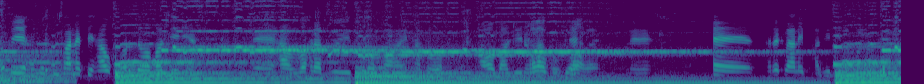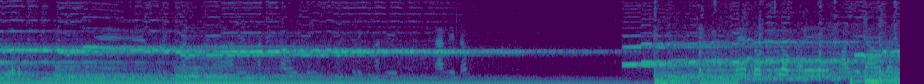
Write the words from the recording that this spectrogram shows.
હવે હમ દુકાને તે હાવ ઘર જવા બાકી ને હાવ વહરા જોઈ થોડો થતો હાવ બાજી છે ને સરકલાની ભાજી લેવા ટોપલો ઘરે ભાજી લાવેલો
